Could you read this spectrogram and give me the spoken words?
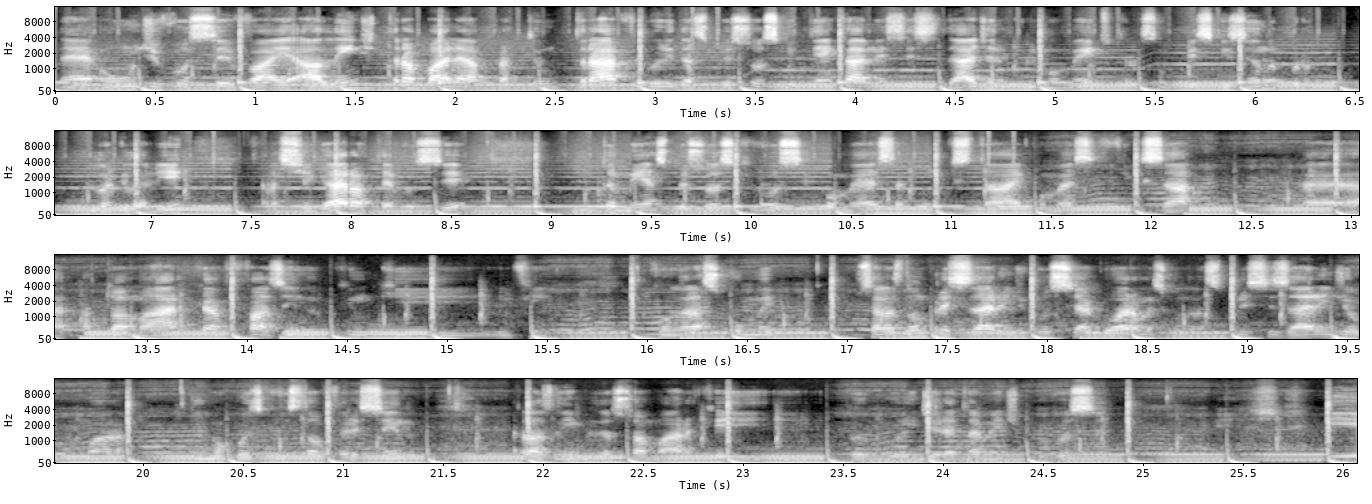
né, onde você vai, além de trabalhar para ter um tráfego ali das pessoas que têm aquela necessidade naquele momento, que elas estão pesquisando por, por aquilo ali, elas chegaram até você, e também as pessoas que você começa a conquistar e começa a fixar é, a tua marca, fazendo com que, enfim, quando elas se elas não precisarem de você agora, mas quando elas precisarem de alguma, de alguma coisa que você está oferecendo, elas lembrem da sua marca e, e procurem diretamente por você. E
